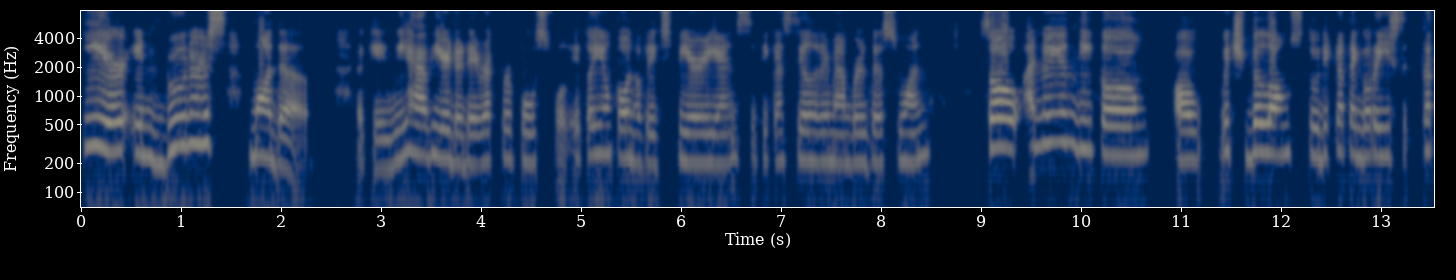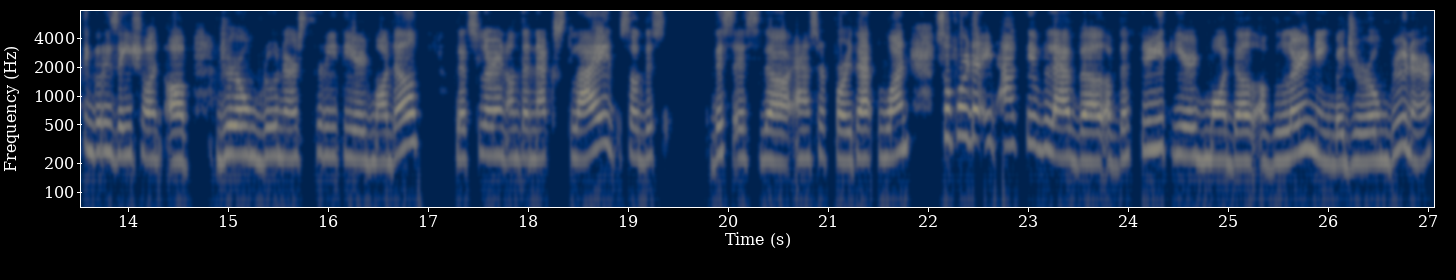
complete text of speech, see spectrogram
tier in Bruner's model? Okay, we have here the direct purposeful. Ito yung cone of experience, if you can still remember this one. So, ano yun dito, uh, which belongs to the categoriz categorization of Jerome Bruner's three-tiered model. Let's learn on the next slide. So, this this is the answer for that one. So for the inactive level of the three-tiered model of learning by Jerome Bruner,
